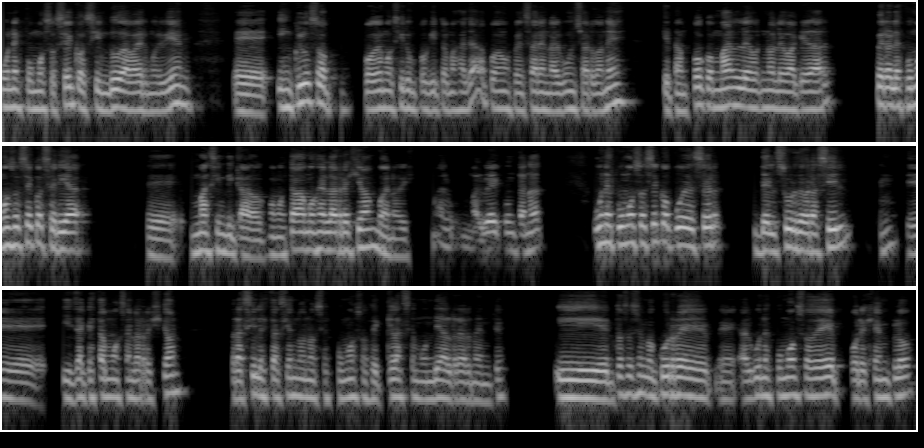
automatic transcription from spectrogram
un espumoso seco sin duda va a ir muy bien. Eh, incluso podemos ir un poquito más allá, podemos pensar en algún chardonnay, que tampoco mal no le va a quedar, pero el espumoso seco sería eh, más indicado. Como estábamos en la región, bueno, dije, Malbec, un Tanat. Un espumoso seco puede ser del sur de Brasil, eh, y ya que estamos en la región, Brasil está haciendo unos espumosos de clase mundial realmente. Y entonces se me ocurre algún espumoso de, por ejemplo,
